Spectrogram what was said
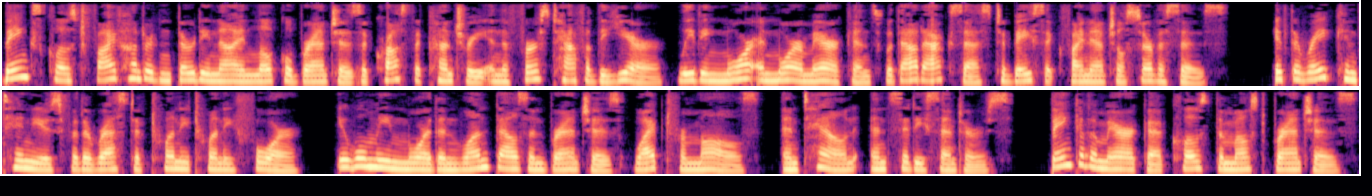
Banks closed 539 local branches across the country in the first half of the year, leaving more and more Americans without access to basic financial services. If the rate continues for the rest of 2024, it will mean more than 1,000 branches wiped from malls and town and city centers. Bank of America closed the most branches,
